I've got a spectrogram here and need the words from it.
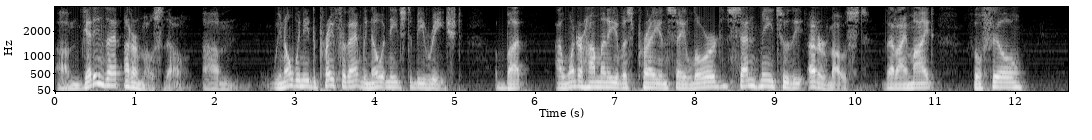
Um, getting that uttermost, though, um, we know we need to pray for that. We know it needs to be reached. But I wonder how many of us pray and say, Lord, send me to the uttermost that I might fulfill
